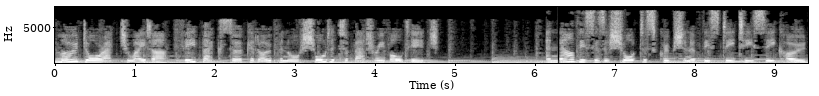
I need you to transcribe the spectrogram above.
Mode door actuator, feedback circuit open or shorted to battery voltage. And now this is a short description of this DTC code.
